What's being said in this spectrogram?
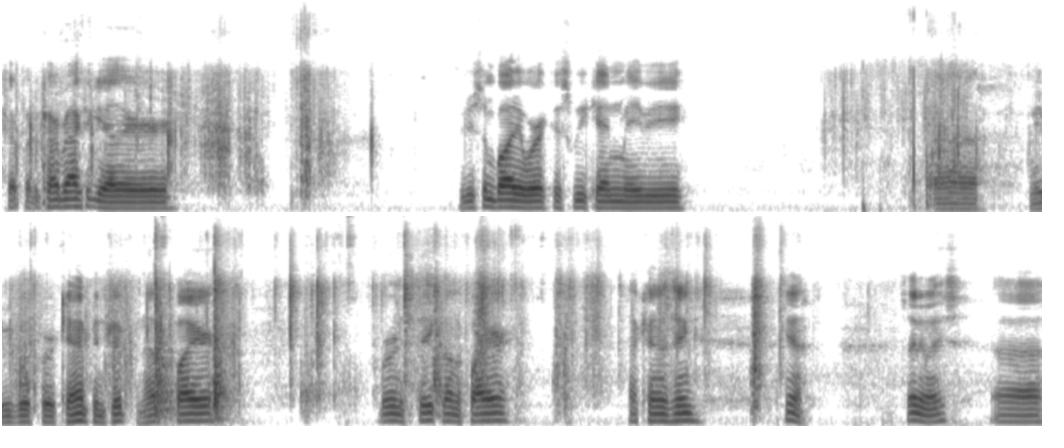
start putting the car back together, do some body work this weekend maybe. Uh, maybe go for a camping trip and have a fire. Burn a steak on a fire. That kind of thing. Yeah. So anyways, uh,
